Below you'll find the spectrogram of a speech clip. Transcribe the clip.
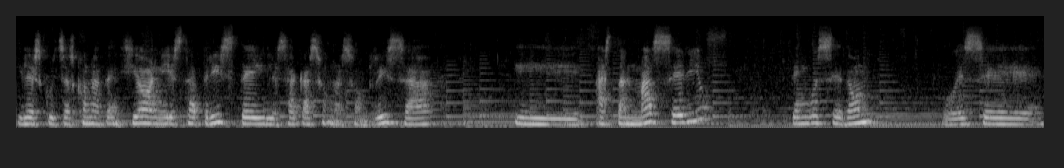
y le escuchas con atención y está triste y le sacas una sonrisa y hasta el más serio tengo ese don o ese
